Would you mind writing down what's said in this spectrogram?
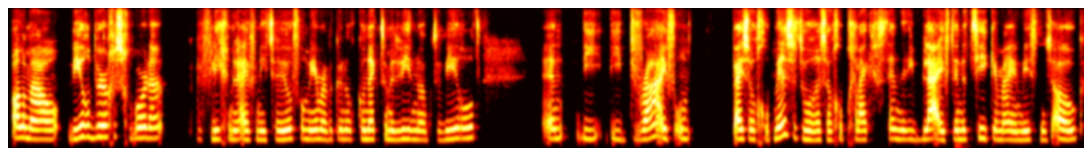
allemaal wereldburgers geworden. We vliegen nu even niet zo heel veel meer, maar we kunnen connecten met wie dan ook ter wereld. En die, die drive om bij zo'n groep mensen te horen, zo'n groep gelijkgestemden, die blijft. En dat zie ik in mijn business ook.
